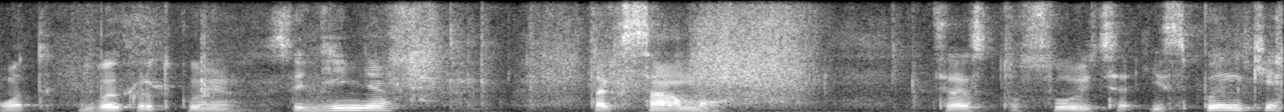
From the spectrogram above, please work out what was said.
от викруткою сидіння. Так само це стосується і спинки.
